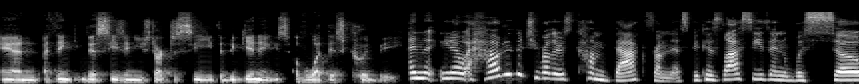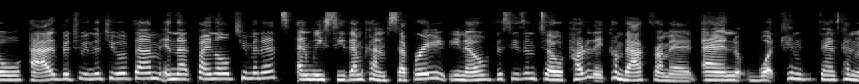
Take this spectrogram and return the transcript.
And I think this season you start to see the beginnings of what this could be. And, you know, how did the two brothers come back from this? Because last season was so had between the two of them in that final two minutes. And we see them kind of separate, you know, this season. So how do they come back from it? And what can fans kind of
